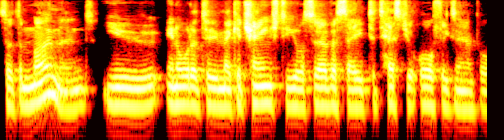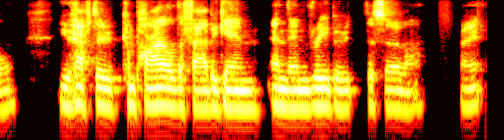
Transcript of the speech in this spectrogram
So at the moment, you, in order to make a change to your server, say to test your auth example, you have to compile the fab again and then reboot the server, right?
